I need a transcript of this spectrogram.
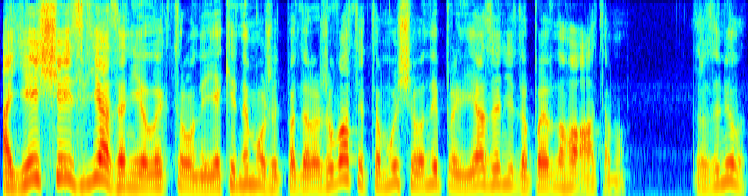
А є ще й зв'язані електрони, які не можуть подорожувати, тому що вони прив'язані до певного атому. Зрозуміло?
